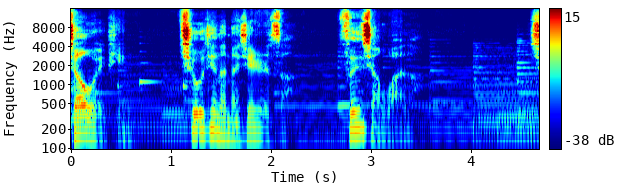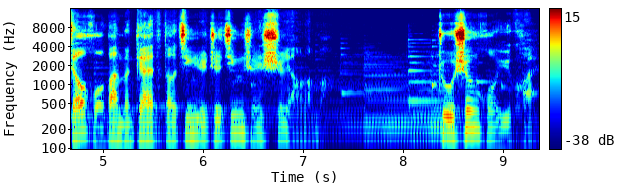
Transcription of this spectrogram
肖伟平，秋天的那些日子分享完了，小伙伴们 get 到今日之精神食粮了吗？祝生活愉快。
